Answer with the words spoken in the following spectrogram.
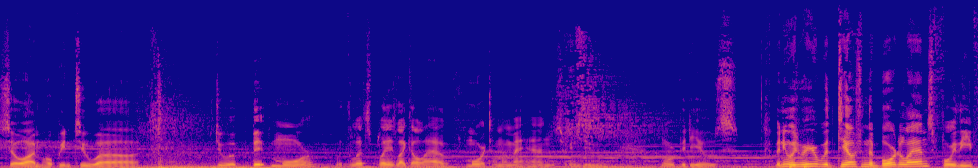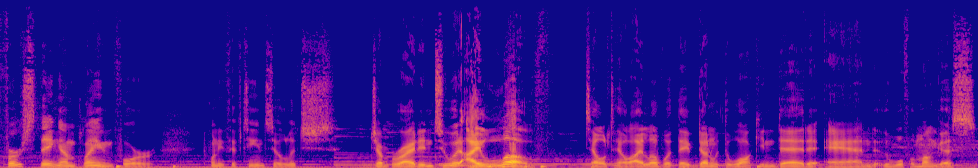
so I'm hoping to uh, do a bit more with Let's Plays. Like I'll have more time on my hands, so I can do more videos. But anyways, we're here with Tales from the Borderlands for the first thing I'm playing for 2015, so let's jump right into it. I love Telltale. I love what they've done with The Walking Dead and The Wolf Among Us.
